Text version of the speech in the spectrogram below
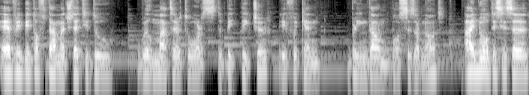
every bit of damage that you do will matter towards the big picture if we can bring down bosses or not. I know this is a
